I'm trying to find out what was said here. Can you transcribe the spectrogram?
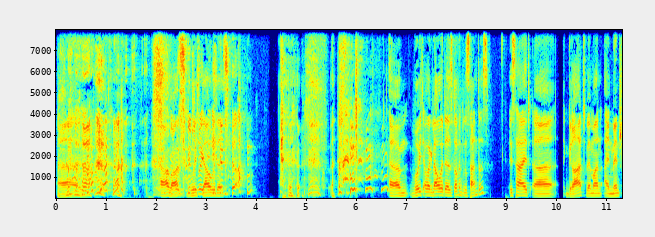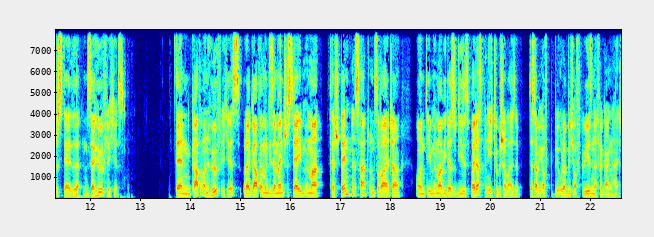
äh, aber, wo ich glaube, dass, ähm, wo ich aber glaube, dass es doch interessant ist, ist halt, äh, gerade wenn man ein Mensch ist, der sehr, sehr höflich ist. Denn gerade wenn man höflich ist, oder gerade wenn man dieser Mensch ist, der eben immer Verständnis hat und so weiter, und eben immer wieder so dieses, weil das bin ich typischerweise. Das habe ich oft, oder bin ich oft gewesen in der Vergangenheit.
